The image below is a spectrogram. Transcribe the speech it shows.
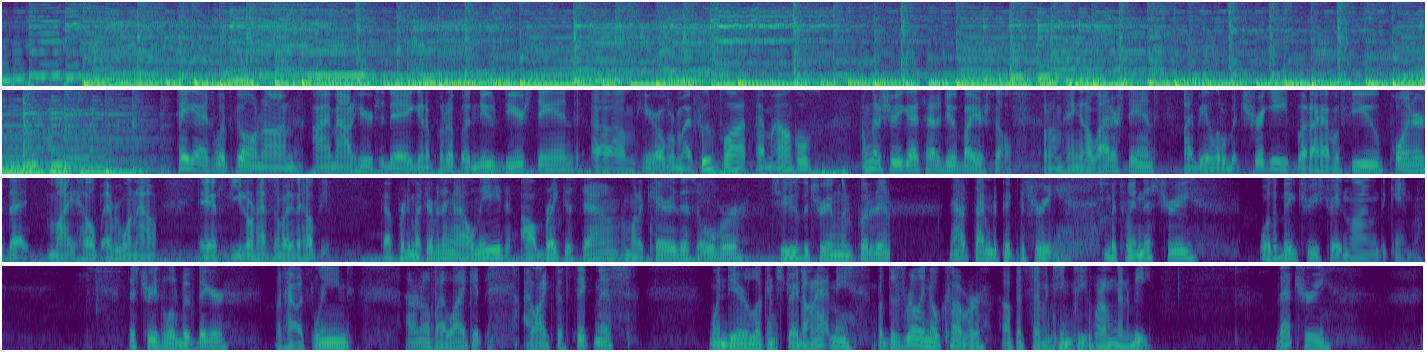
Hey guys, what's going on? I'm out here today gonna put up a new deer stand um, here over my food plot at my uncle's. I'm gonna show you guys how to do it by yourself. But I'm hanging a ladder stand. Might be a little bit tricky, but I have a few pointers that might help everyone out if you don't have somebody to help you. Got pretty much everything I'll need. I'll break this down. I'm gonna carry this over to the tree I'm gonna put it in. Now it's time to pick the tree. In between this tree or the big tree straight in line with the camera. This tree's a little bit bigger, but how it's leaned, I don't know if I like it. I like the thickness when deer looking straight on at me, but there's really no cover up at 17 feet where I'm gonna be. That tree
